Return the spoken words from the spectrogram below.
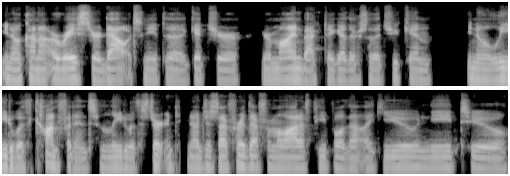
you know, kind of erase your doubts. You need to get your your mind back together so that you can you know lead with confidence and lead with certainty you know just i've heard that from a lot of people that like you need to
